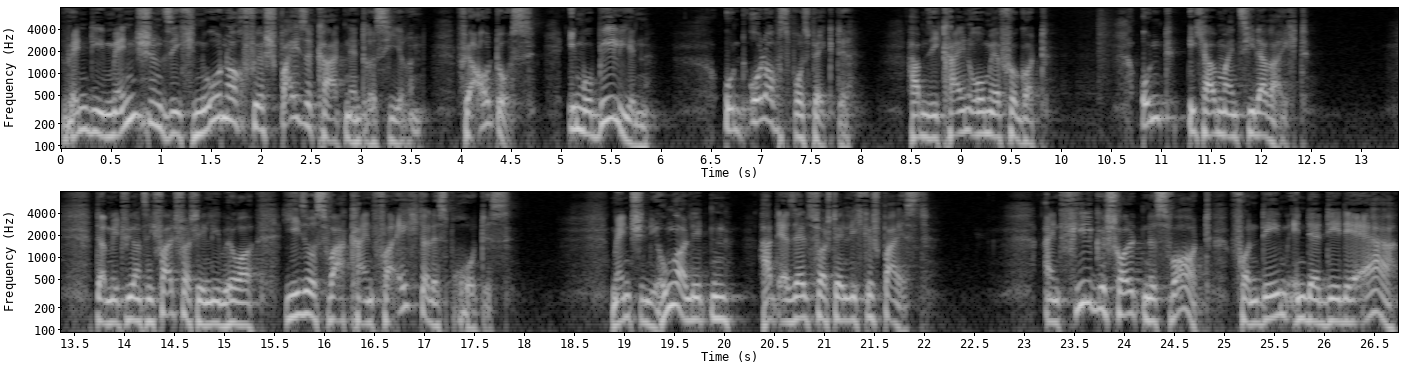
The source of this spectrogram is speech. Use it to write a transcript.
wenn die Menschen sich nur noch für Speisekarten interessieren, für Autos, Immobilien und Urlaubsprospekte, haben sie kein Ohr mehr für Gott. Und ich habe mein Ziel erreicht. Damit wir uns nicht falsch verstehen, liebe Hörer, Jesus war kein Verächter des Brotes. Menschen, die Hunger litten, hat er selbstverständlich gespeist. Ein vielgescholtenes Wort von dem in der DDR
